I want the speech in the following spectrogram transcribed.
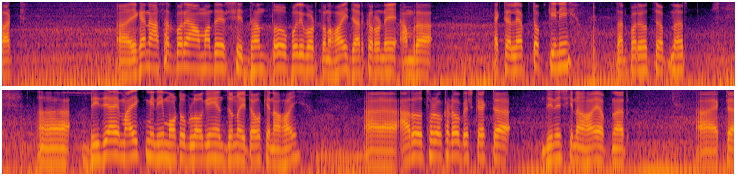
বাট এখানে আসার পরে আমাদের সিদ্ধান্ত পরিবর্তন হয়, যার কারণে আমরা একটা ল্যাপটপ কিনি। তারপরে হচ্ছে আপনার ডিজিআই মাইক মিনি মোটো ব্লগিংয়ের জন্য এটাও কেনা হয়। আরও ছোটোখাটো বেশ কয়েকটা জিনিস কেনা হয় আপনার একটা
